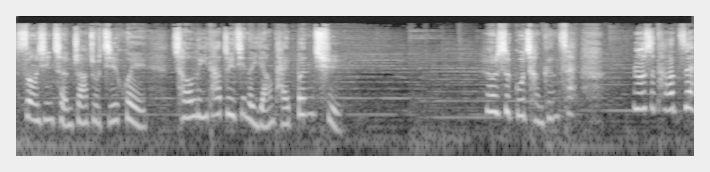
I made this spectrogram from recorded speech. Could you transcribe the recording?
宋星辰抓住机会朝离他最近的阳台奔去。若是顾长庚在，若是他在，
